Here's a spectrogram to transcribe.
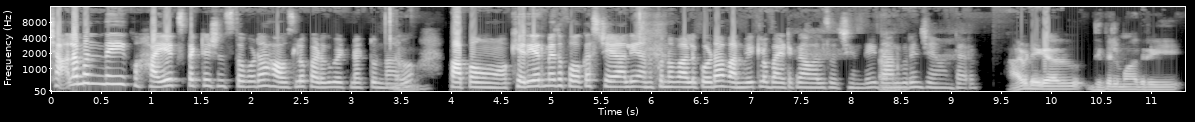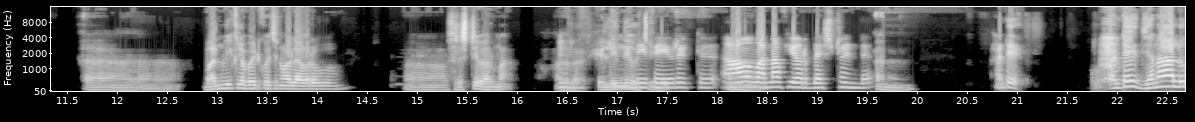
చాలా మంది హై ఎక్స్పెక్టేషన్స్తో కూడా హౌస్లో అడుగు పెట్టినట్టున్నారు. పాపం కెరియర్ మీద ఫోకస్ చేయాలి అనుకున్న వాళ్ళు కూడా వన్ వీక్లో బయటకు రావాల్సి వచ్చింది. దాని. గురించి ఏమంటారు? ఆవిడే కాదు దివ్యల మాదిరి వన్ వీక్లో బయటకు వచ్చిన వాళ్ళు ఎవరు? సృష్టి వర్మ. వెళ్ళింది favourite. One of your best friend అంటే అంటే జనాలు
